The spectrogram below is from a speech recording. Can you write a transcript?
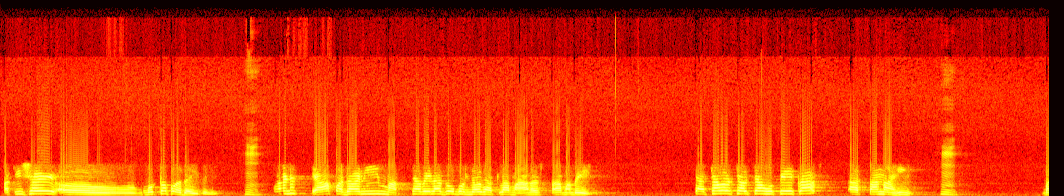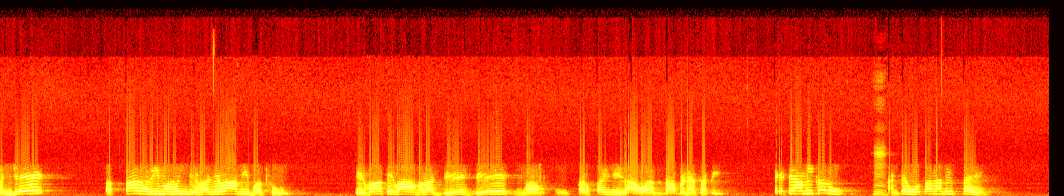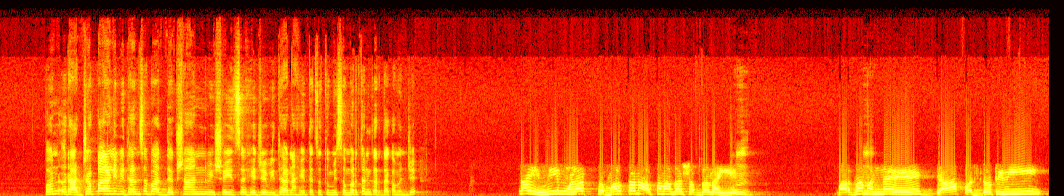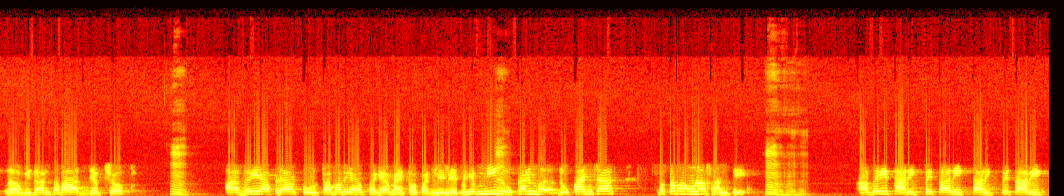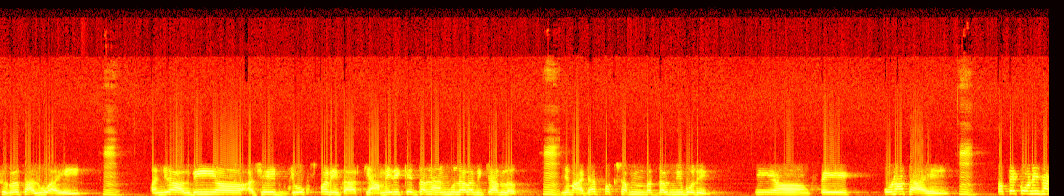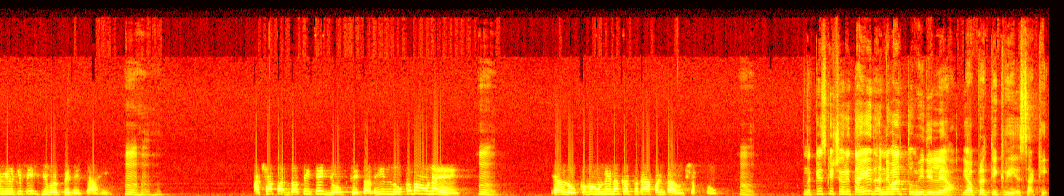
अतिशय मोठं पद आहे ते. पण त्या पदाने मागच्या वेळेला जो गोंधळ घातला महाराष्ट्रामध्ये त्याच्यावर चर्चा होते का? आता नाही. म्हणजे सत्ताधारी म्हणून जेव्हा जेव्हा आम्ही बसू तेव्हा तेव्हा आम्हाला जे जे करता येईल आवाज दाबण्यासाठी ते ते आम्ही करू. आणि ते होताना दिसतंय. पण राज्यपाल आणि विधानसभा अध्यक्षांविषयीचं हे जे विधान आहे त्याचं तुम्ही समर्थन करता का म्हणजे? नाही मी मुळात समर्थन असा माझा शब्द नाहीये. माझं म्हणणं आहे ज्या पद्धतीने विधानसभा अध्यक्ष हं, आजही आपल्या कोर्टामध्ये ह्या सगळ्या मॅटर पडलेले आहेत. म्हणजे मी लोकां लोकांच्या मतभावना सांगते. आजही तारीख पे तारीख तारीख पे तारीख सगळं चालू आहे. म्हणजे अगदी असे जोक्स पण येतात की अमेरिकेत जर लहान मुलाला विचारलं म्हणजे माझ्याच पक्षाबद्दल मी बोलेन की ते कोणाचं आहे? तर ते कोणी सांगेल की ते शिवसेनेचं आहे. अशा पद्धतीचे जोक्स येतात. ही लोकभावना आहे. हं. या लोकभावनेला कसं काय आपण टाळू शकतो. नक्कीच किशोरीताई धन्यवाद तुम्ही दिलेल्या या प्रतिक्रियेसाठी.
